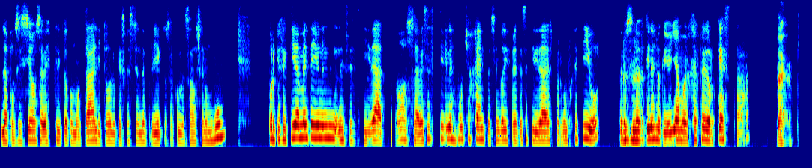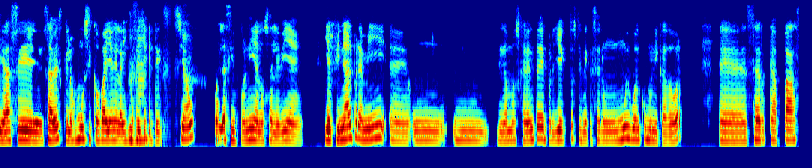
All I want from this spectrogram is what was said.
la posición se ha descrito como tal y todo lo que es gestión de proyectos ha comenzado a ser un boom, porque efectivamente hay una necesidad, ¿no? O sea, a veces tienes mucha gente haciendo diferentes actividades por un objetivo, pero si ujú, no tienes lo que yo llamo el jefe de orquesta, Claro. que hace, ¿sabes? Que los músicos vayan en la misma Ujú, dirección, pues la sinfonía no sale bien. Y al final, para mí, eh, un, un, digamos, gerente de proyectos tiene que ser un muy buen comunicador eh, ser capaz,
